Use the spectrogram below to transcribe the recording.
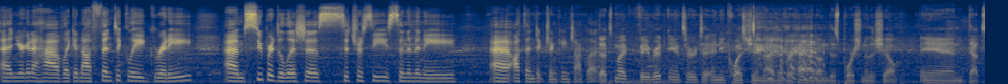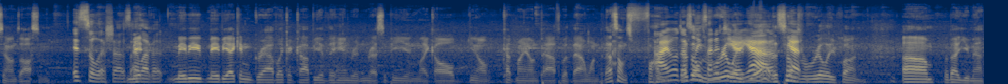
and you're going to have like an authentically gritty, um, super delicious, citrusy, cinnamony, uh, authentic drinking chocolate. That's my favorite answer to any question I've ever had on this portion of the show, and that sounds awesome. It's delicious. I love it. Maybe maybe I can grab like a copy of the handwritten recipe and like I'll you know cut my own path with that one. But that sounds fun. I will That definitely sounds send it to you, really, yeah, that sounds yeah. really fun. Um, what about you, Matt?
